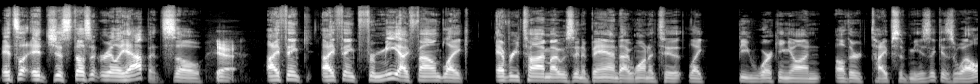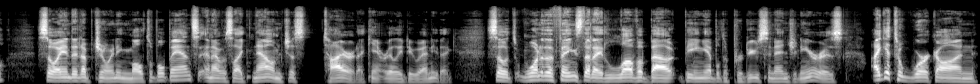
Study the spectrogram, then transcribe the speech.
it's it just doesn't really happen. So yeah. I think I think for me, I found like every time I was in a band, I wanted to like be working on other types of music as well. So I ended up joining multiple bands, and I was like, now I'm just tired. I can't really do anything. So it's one of the things that I love about being able to produce and engineer is I get to work on,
